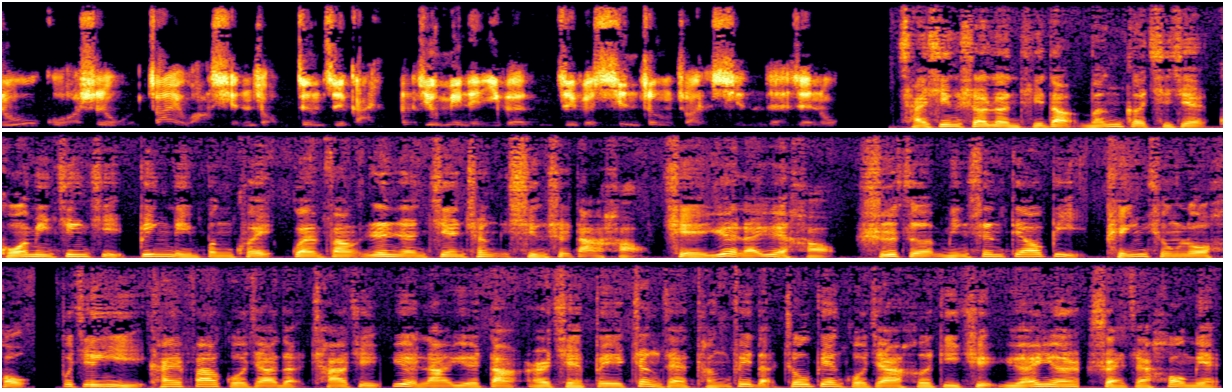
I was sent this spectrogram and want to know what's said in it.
如果是再往前走，政治改那就面临一个这个信政转型的任务。财新社论提到，文革期间国民经济濒临崩溃，官方仍然坚称形势大好，且越来越好，实则民生凋敝，贫穷落后。不仅与开发国家的差距越拉越大，而且被正在腾飞的周边国家和地区远远甩在后面。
